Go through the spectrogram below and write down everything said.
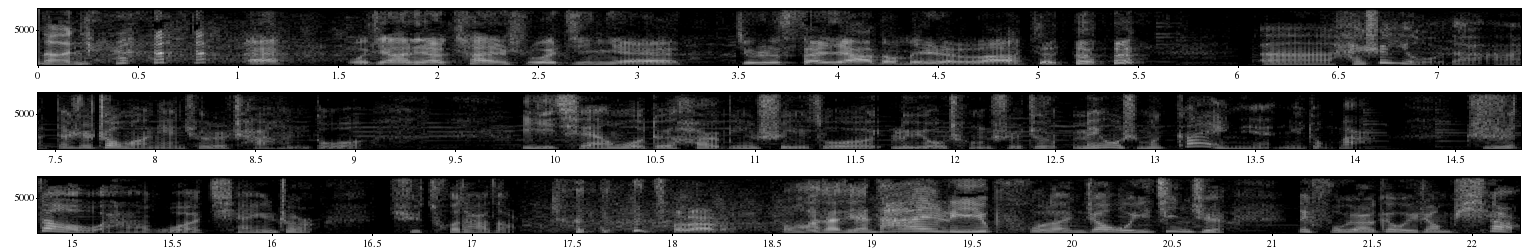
了呢。哎，我前两天看说今年。就是三亚都没人了，呃，还是有的啊，但是照往年确实差很多。以前我对哈尔滨是一座旅游城市，就是没有什么概念，你懂吧？直到啊，我前一阵儿去搓大澡，搓大澡，我的天，太离谱了！你知道我一进去，那服务员给我一张票，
